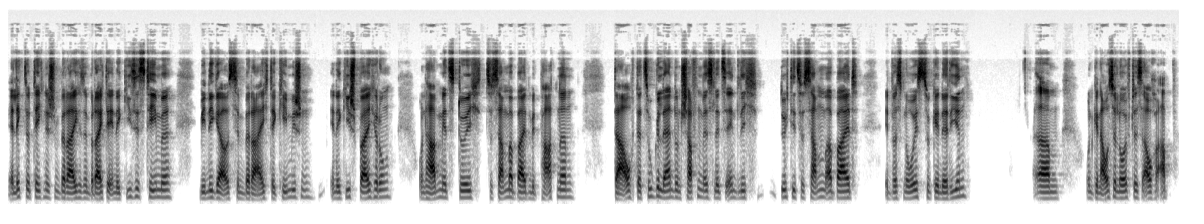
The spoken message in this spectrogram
elektrotechnischen Bereich, aus dem Bereich der Energiesysteme, weniger aus dem Bereich der chemischen Energiespeicherung und haben jetzt durch Zusammenarbeit mit Partnern da auch dazugelernt und schaffen es letztendlich durch die Zusammenarbeit etwas Neues zu generieren. Ähm, und genauso läuft es auch ab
